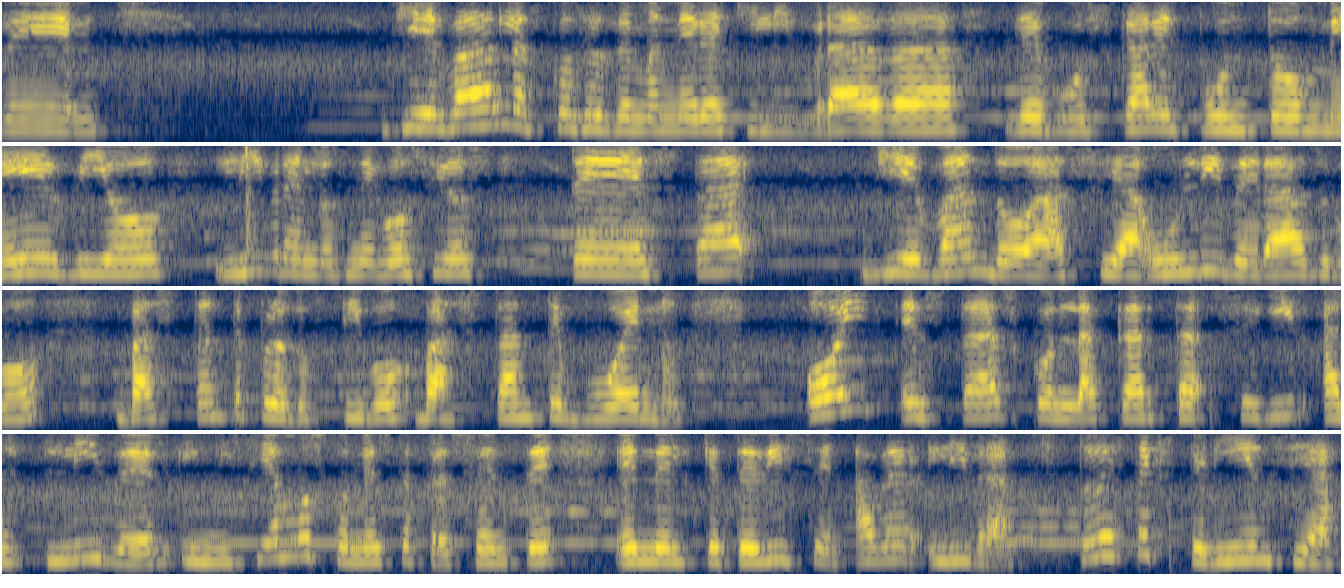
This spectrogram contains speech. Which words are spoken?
de llevar las cosas de manera equilibrada, de buscar el punto medio, Libra en los negocios, te está llevando hacia un liderazgo bastante productivo, bastante bueno. Hoy estás con la carta seguir al líder. Iniciamos con este presente en el que te dicen, a ver Libra, toda esta experiencia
